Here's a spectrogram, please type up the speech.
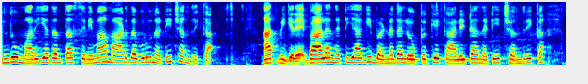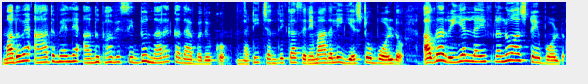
ಎಂದು ಮರೆಯದಂಥ ಸಿನಿಮಾ ಮಾಡಿದವರು ನಟಿ ಚಂದ್ರಿಕಾ. ಆತ್ಮೀಗೆರೆ ಬಾಲ ನಟಿಯಾಗಿ ಬಣ್ಣದ ಲೋಕಕ್ಕೆ ಕಾಲಿಟ್ಟ ನಟಿ ಚಂದ್ರಿಕಾ ಮದುವೆ ಆದ ಮೇಲೆ ಅನುಭವಿಸಿದ್ದು ನರಕದ ಬದುಕು. ನಟಿ ಚಂದ್ರಿಕಾ ಸಿನಿಮಾದಲ್ಲಿ ಎಷ್ಟು ಬೋಲ್ಡು, ಅವರ ರಿಯಲ್ ಲೈಫ್ನಲ್ಲೂ ಅಷ್ಟೇ ಬೋಲ್ಡು,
